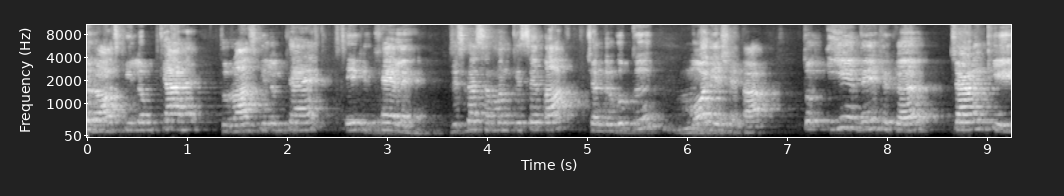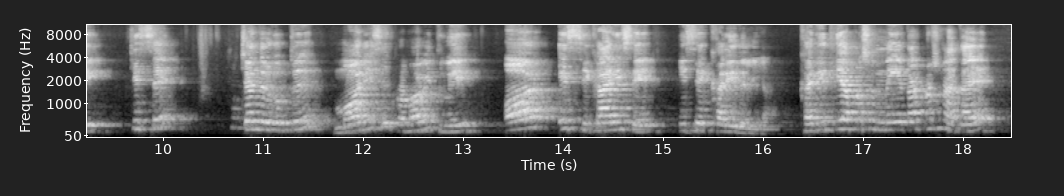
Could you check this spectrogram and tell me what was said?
राजकीलम क्या है? तो राजकीलम क्या है? एक खेल है, जिसका संबंध किससे था? चंद्रगुप्त मौर्य से था। तो ये देखकर चाणक्य किससे? चंद्रगुप्त मौर्य से प्रभावित हुए और इस शिकारी से इसे खरीद लिया। खरीद लिया प्रश्न नहीं आता, प्रश्न आता है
